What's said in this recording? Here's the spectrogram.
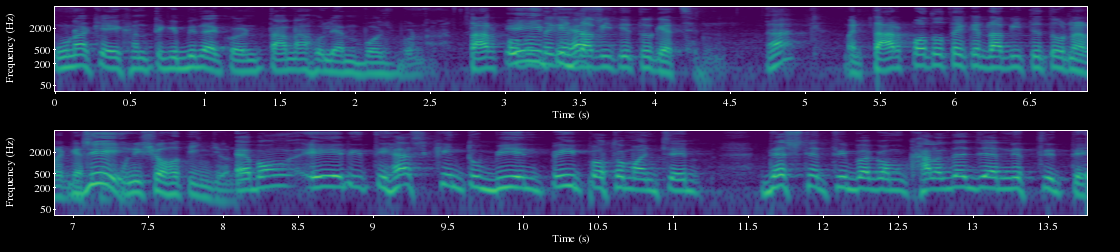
ওনাকে এখান থেকে বিদায় করেন তা না হলে আমি বসবো না। তার পদ এই থেকে ইতিহাস- দাবিতে তো গেছেন। হ্যাঁ? মানে তার পদ থেকে দাবিতে তো ওনারা গেছেন জি। উনি সহ তিনজন। এবং এর ইতিহাস কিন্তু বিএনপি প্রথম আনছে দেশনেত্রী বেগম খালেদা জিয়ার নেতৃত্বে।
